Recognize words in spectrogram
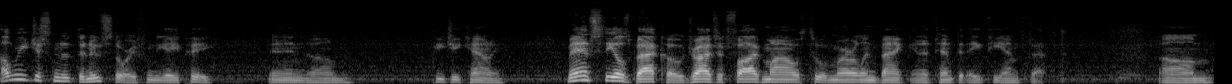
I'll read just the news story from the AP in um, PG County. Man steals backhoe, drives it five miles to a Maryland bank in attempted ATM theft. Um,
